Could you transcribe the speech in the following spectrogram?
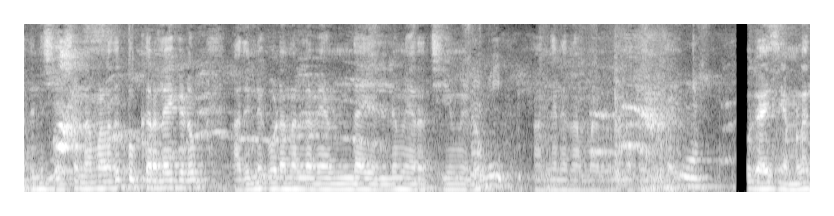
അതിനുശേഷം നമ്മളത് കുക്കറിലേക്ക് ഇടും അതിന്റെ കൂടെ നല്ല വെന്ത എല്ലും ഇറച്ചിയും ഇടും. അങ്ങനെ നമ്മൾ ഗൈസ് നമ്മളെ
